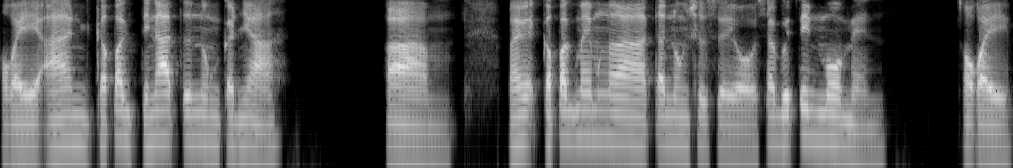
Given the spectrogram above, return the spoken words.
Okey, and kapag tinatanong ka niya, um, may kapag may mga tanong siya sa'yo, sagutin mo, men. Okey?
